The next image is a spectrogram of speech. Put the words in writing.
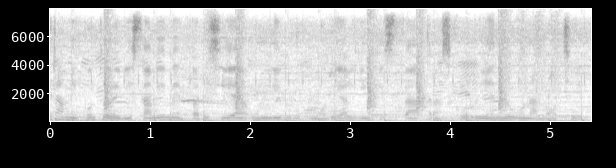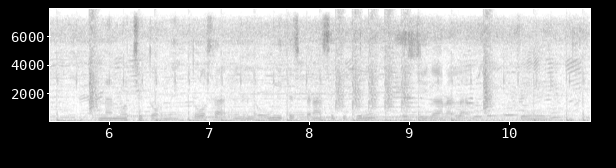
era, mi punto de vista, a mí me parecía un libro como de alguien que está transcurriendo una noche, una noche tormentosa y la única esperanza que tiene es llegar al alma. Eh,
